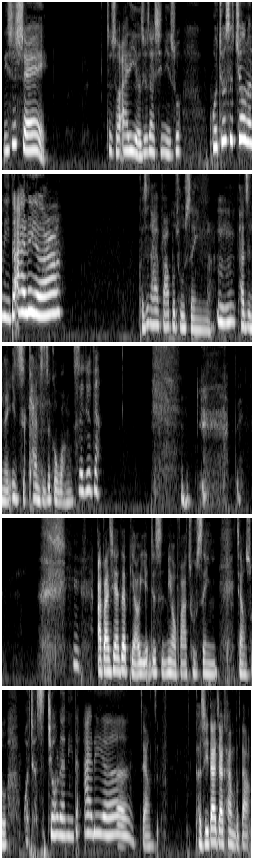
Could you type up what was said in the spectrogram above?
你是谁？”这时候艾丽儿就在心里说：“我就是救了你的艾丽儿。”可是他发不出声音嘛，嗯，他只能一直看着这个王子。就这样。阿班现在在表演，就是没有发出声音，讲说：“我就是救了你的艾丽儿。”这样子，可惜大家看不到。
